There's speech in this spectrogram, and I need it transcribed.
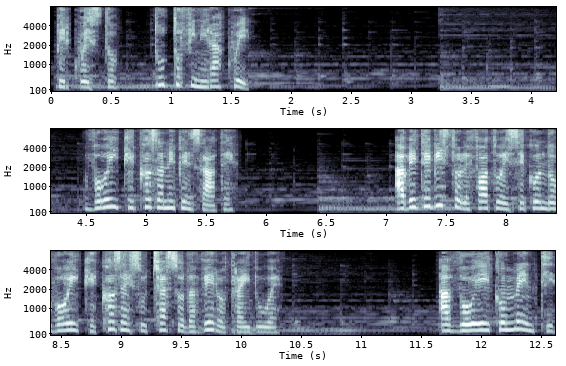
per questo, tutto finirà qui. Voi che cosa ne pensate? Avete visto le foto e secondo voi che cosa è successo davvero tra i due? A voi i commenti.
